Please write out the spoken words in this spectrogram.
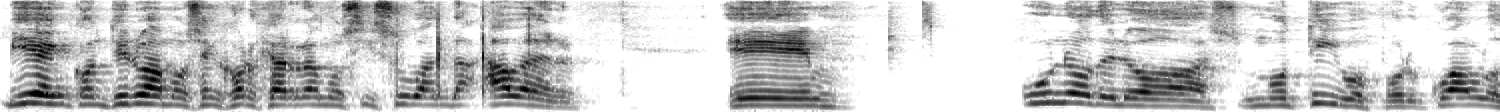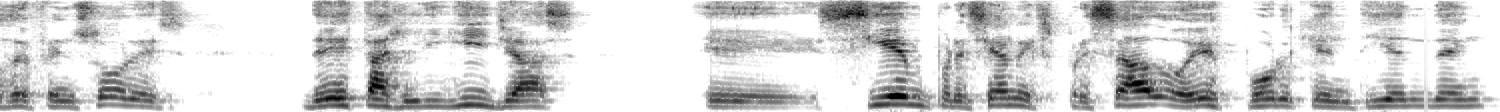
Bien, continuamos en Jorge Ramos y su banda. A ver, eh, uno de los motivos por cual los defensores de estas liguillas eh, siempre se han expresado es porque entienden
